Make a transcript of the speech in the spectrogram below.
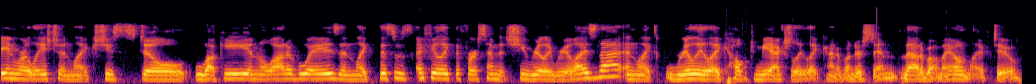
in relation, like she's still lucky in a lot of ways. And like this was, I feel like the first time that she really realized that and like really like helped me actually like kind of understand that about my own life too.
